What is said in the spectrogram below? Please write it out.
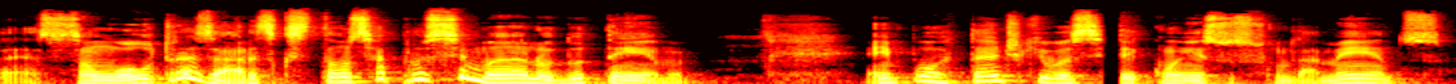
é, são outras áreas que estão se aproximando do tema. É importante que você conheça os fundamentos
